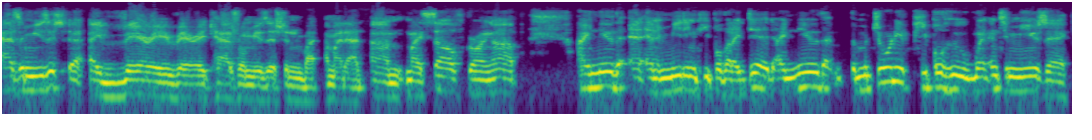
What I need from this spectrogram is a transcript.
as a musician, a very, very casual musician, I might add, um, myself growing up, I knew that, and, and meeting people that I did, I knew that the majority of people who went into music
